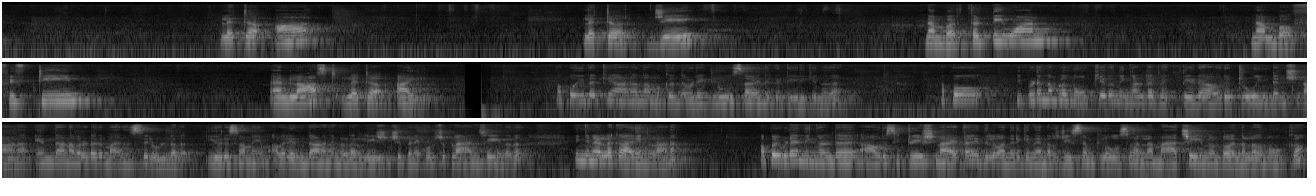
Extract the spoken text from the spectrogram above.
letter R, letter J, number 31, number 15, and last letter I. അപ്പോൾ ഇതൊക്കെയാണ് നമുക്ക് ഇന്നിവിടെ clues ആയിട്ട് കിട്ടിയിരിക്കുന്നത്. അപ്പോൾ ഇവിടെ നമ്മൾ നോക്കിയത് നിങ്ങളുടെ വ്യക്തിയുടെ ആ ഒരു ട്രൂ ഇന്റൻഷനാണ് എന്താണ് അവരുടെ ഒരു മനസ്സിലുള്ളത്? ഈ ഒരു സമയം അവരെന്താണ് നിങ്ങളുടെ റിലേഷൻഷിപ്പിനെ കുറിച്ച് പ്ലാൻ ചെയ്യുന്നത്? ഇങ്ങനെയുള്ള കാര്യങ്ങളാണ്. അപ്പോൾ ഇവിടെ നിങ്ങളുടെ ആ ഒരു സിറ്റുവേഷനായിട്ട് ഇതിൽ വന്നിരിക്കുന്ന എനർജീസും ക്ലോസും എല്ലാം മാച്ച് ചെയ്യുന്നുണ്ടോ എന്നുള്ളത് നോക്കുക.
